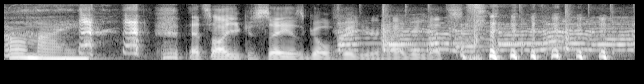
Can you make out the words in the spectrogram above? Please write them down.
oh my. That's all you can say is go figure. I mean that's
